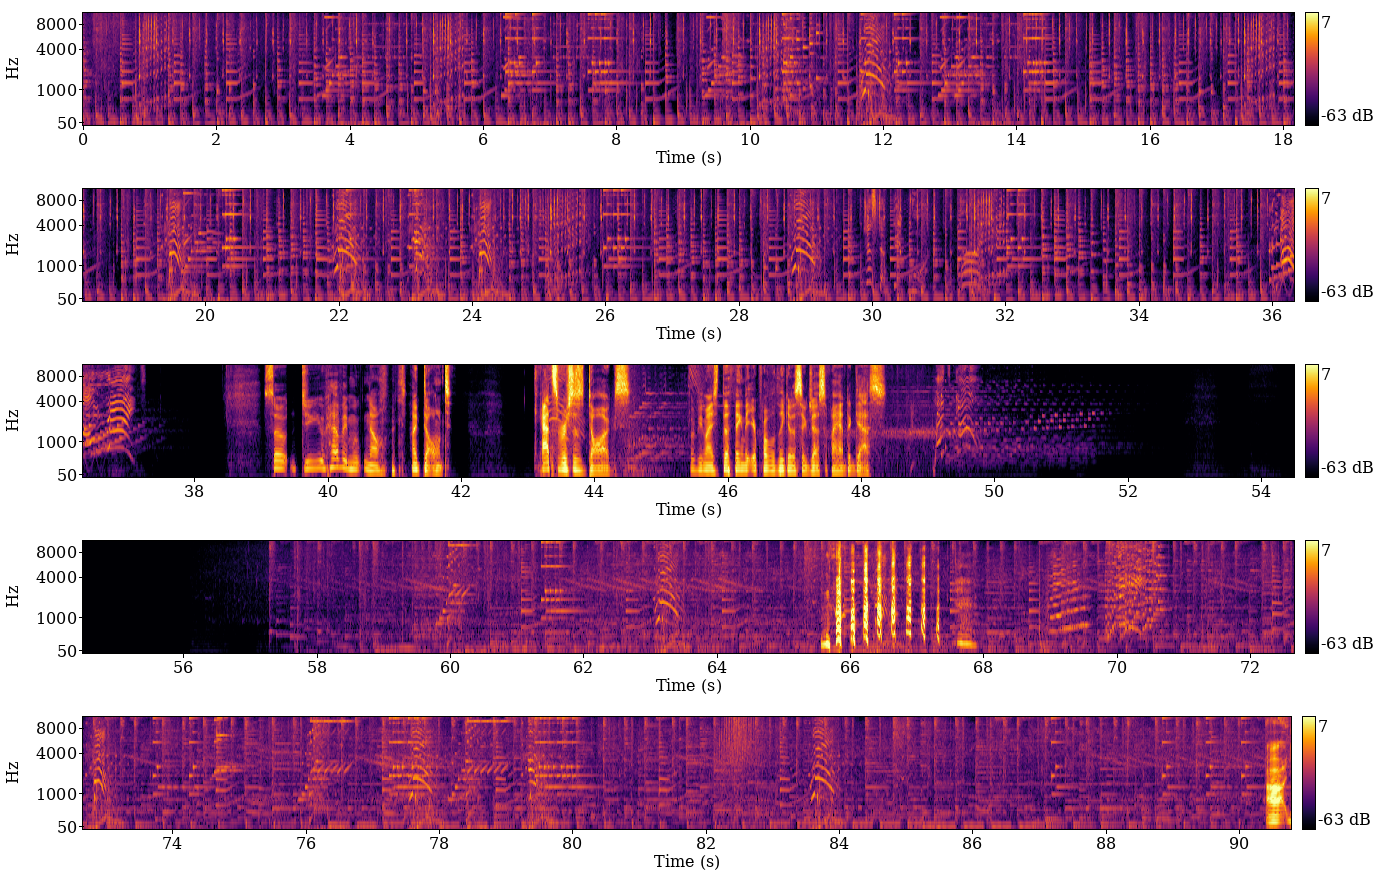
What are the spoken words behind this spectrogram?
Have a move? No, I don't. Cats versus dogs would be my the thing that you're probably going to suggest if I had to guess.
